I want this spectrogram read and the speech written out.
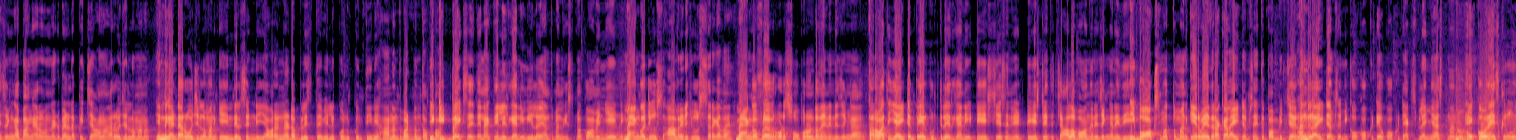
నిజంగా బంగారం ఉన్నట్టు బిల్డప్ ఇచ్చేవాళ్ళం ఆ రోజుల్లో మనం. ఎందుకంటే ఆ రోజుల్లో మనకి ఏం తెలుసండి? ఎవరైనా డబ్బులు ఇస్తే వెళ్ళి కొనుక్కొని తిని ఆనందపడడం తప్ప. ఈ టిట్ బైట్స్ అయితే నాకు తెలియదు కానీ మీలో ఎంతమందికి ఇష్టమో కామెంట్ చేయండి. మ్యాంగో జ్యూస్ ఆల్రెడీ చూస్తారు కదా. మ్యాంగో ఫ్లేవర్ కూడా సూపర్ ఉంటదండి నిజంగా. తర్వాత ఈ ఐటమ్ పేరు గుర్తులేదు కానీ టేస్ట్ చేసిన టేస్ట్ అయితే చాలా బాగుంది నిజంగానే ఇది. ఈ బాక్స్ మొత్తం మనకి ఇరవై ఐదు రకాల ఐటమ్స్ అయితే పంపించారు. అందులో ఐటమ్స్ మీకు ఒక్కొక్కటి ఒక్కొక్కటి ఎక్స్ప్లెయిన్ చేస్తున్నాను. హే కోన్ ఐస్ క్రీమ్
